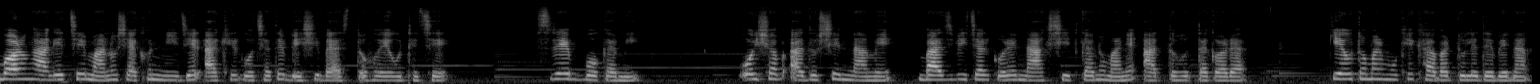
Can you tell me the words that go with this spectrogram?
বরং আগের চেয়ে মানুষ এখন নিজের আখের গোছাতে বেশি ব্যস্ত হয়ে উঠেছে। স্রেফ বোকামি। ওইসব আদর্শের নামে বাজবিচার করে নাক ছিটকানো মানে আত্মহত্যা করা। কেউ তোমার মুখে খাবার তুলে দেবে না।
